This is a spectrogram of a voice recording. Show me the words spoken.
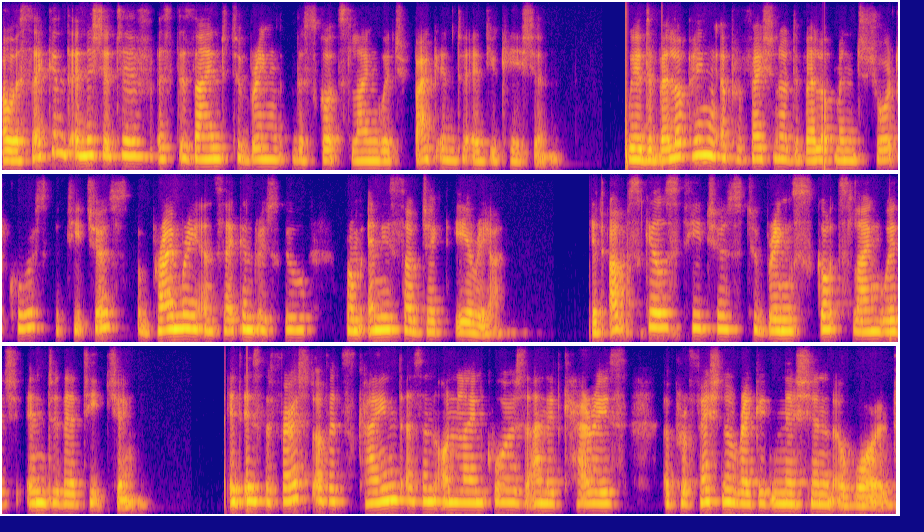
Our second initiative is designed to bring the Scots language back into education. We are developing a professional development short course for teachers from primary and secondary school from any subject area. It upskills teachers to bring Scots language into their teaching. It is the first of its kind as an online course and it carries a professional recognition award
